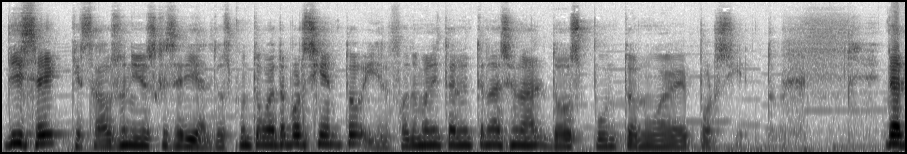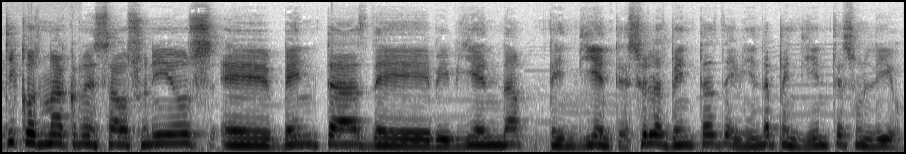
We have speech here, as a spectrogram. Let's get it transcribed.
dice que Estados Unidos crecería el 2.4% y el Fondo Monetario Internacional 2.9%. Daticos macro en Estados Unidos, eh, ventas de vivienda pendientes. Eso de las ventas de vivienda pendientes es un lío.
